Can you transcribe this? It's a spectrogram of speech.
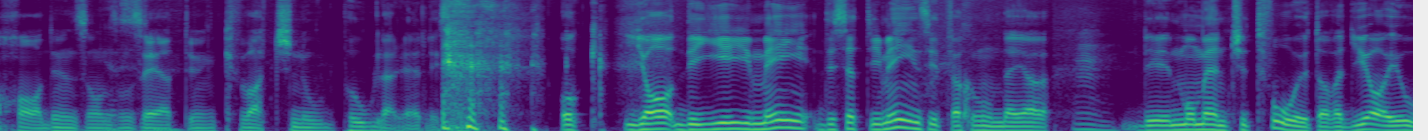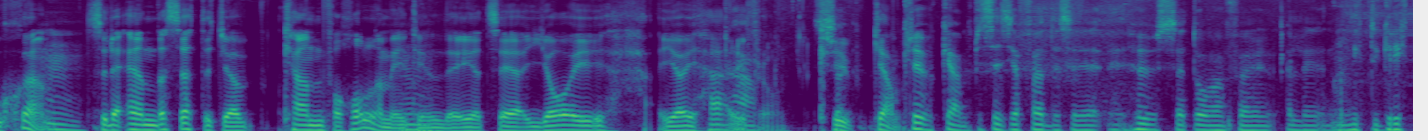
aha, du är en sån som Yes. säger att du är en kvarts nordpolare liksom. Och ja, det ger ju mig, det sätter ju mig i en situation där jag, Mm. det är en moment 22 utav att jag är oskön. Mm. Så det enda sättet jag kan förhålla mig Mm. till det är att säga, jag är, jag är härifrån, krukan. Krukan, precis. Jag föddes i huset ovanför, eller 90 gritt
